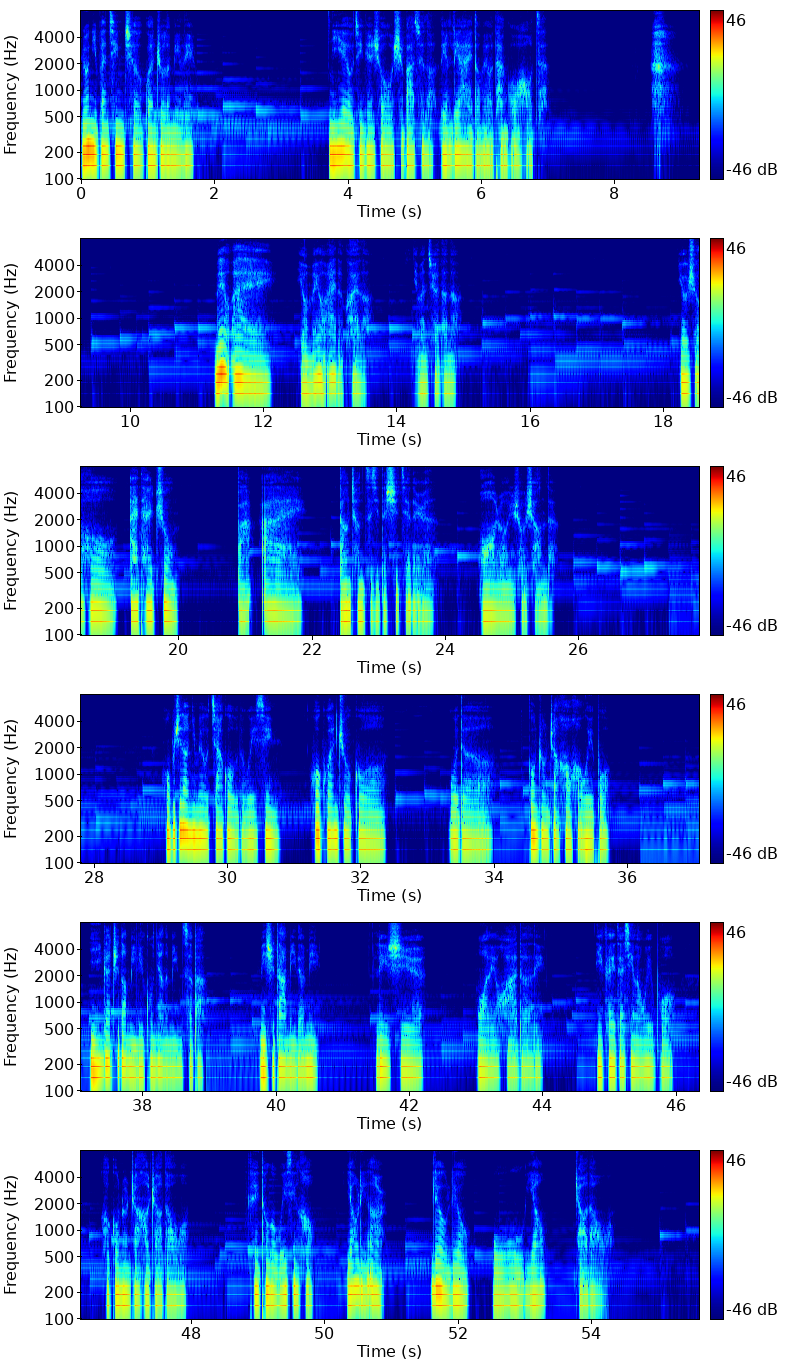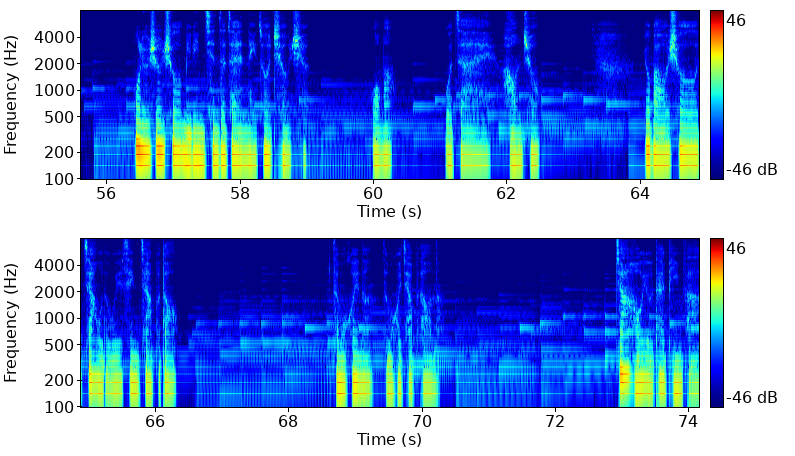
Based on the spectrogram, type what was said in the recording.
如你般清澈，关注了米粒，你也有今天说我十八岁了，连恋爱都没有谈过，我好惨。没有爱，有没有爱的快乐？你们觉得呢？有时候爱太重，把爱当成自己的世界的人，往往容易受伤的。我不知道你没有加过我的微信，或关注过我的公众账号和微博。你应该知道米粒姑娘的名字吧？米是大米的米，粒是茉莉花的粒。你可以在新浪微博和公众账号找到我，可以通过微信号幺零二六六五五幺找到我。莫流生说：“米粒，你现在在哪座城市？我吗？我在杭州。”有宝宝说：“加我的微信加不到，怎么会呢？怎么会加不到呢？加好友太频繁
